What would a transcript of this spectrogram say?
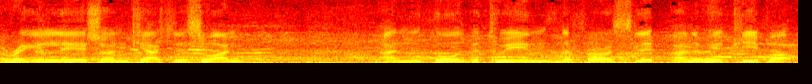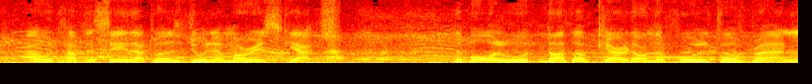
A regulation catch this one and it goes between the first slip and the wicketkeeper. I would have to say that was Junior Murray's catch. The ball would not have carried on the full to Brian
